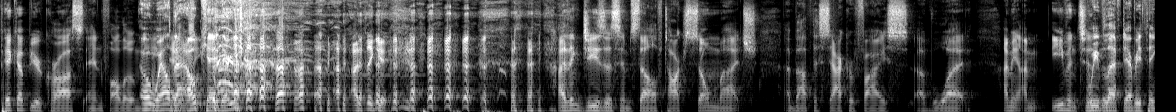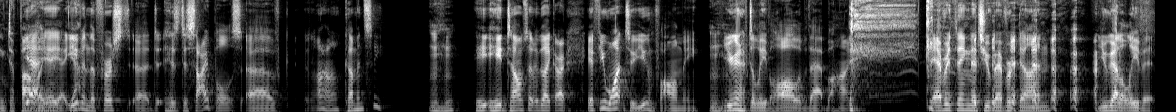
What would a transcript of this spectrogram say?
Pick up your cross and follow me. Oh well, that okay. There you go. I think it. I think Jesus himself talks so much about the sacrifice of what. I mean, I'm even to We've the- left everything to follow. Yeah, yeah, yeah. Even the first, uh, d- his disciples of, I don't know, come and see. Mm-hmm. He, he'd tell them something like, all right, if you want to, you can follow me. Mm-hmm. You're going to have to leave all of that behind. Everything that you've ever done, you got to leave it,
